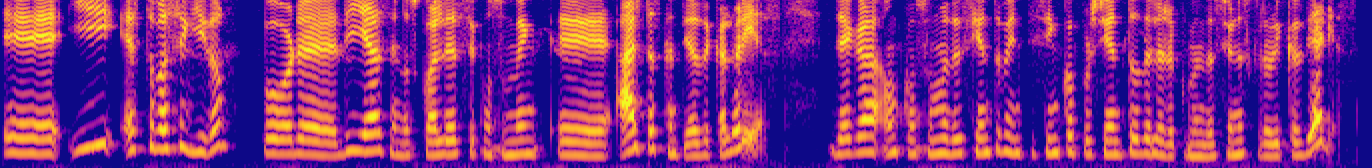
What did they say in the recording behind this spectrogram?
Eh, y esto va seguido por días en los cuales se consumen altas cantidades de calorías llega a un consumo de 125% de las recomendaciones calóricas diarias.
